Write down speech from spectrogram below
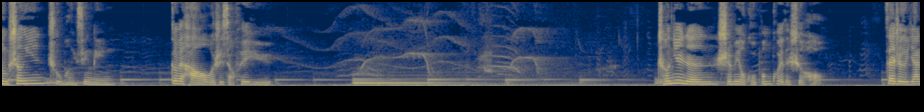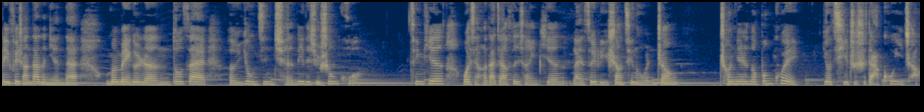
用声音触碰心灵。各位好，我是小飞鱼。成年人谁没有过崩溃的时候？在这个压力非常大的年代，我们每个人都在嗯用尽全力的去生活。今天我想和大家分享一篇来自于李尚清的文章：成年人的崩溃又岂止是大哭一场？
